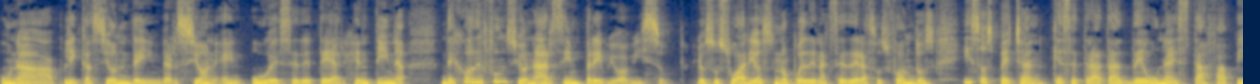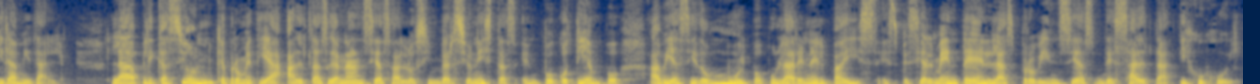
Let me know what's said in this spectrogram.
una aplicación de inversión en USDT Argentina, dejó de funcionar sin previo aviso. Los usuarios no pueden acceder a sus fondos y sospechan que se trata de una estafa piramidal. La aplicación, que prometía altas ganancias a los inversionistas en poco tiempo, había sido muy popular en el país, especialmente en las provincias de Salta y Jujuy.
